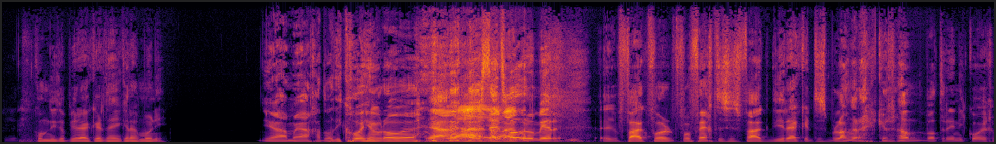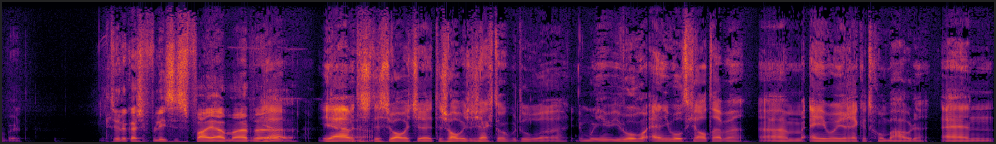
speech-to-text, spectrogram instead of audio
Je komt niet op je record en je krijgt money. Ja, maar ja, gaat wel die gooien, bro. eh. Ja, Ja, nee, ja. maar bedoel meer... eh, vaak voor, voor vechters is vaak die record is belangrijker dan wat er in die kooi gebeurt. Natuurlijk, als je verliest is het faya, maar... eh, Ja. Ja, maar het, is, Ja. het, is wel wat je, het is wel wat je zegt, toch? Ik bedoel, eh, je, moet, je, je wil gewoon en je wilt geld hebben ehm, en je wil je record gewoon behouden. En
